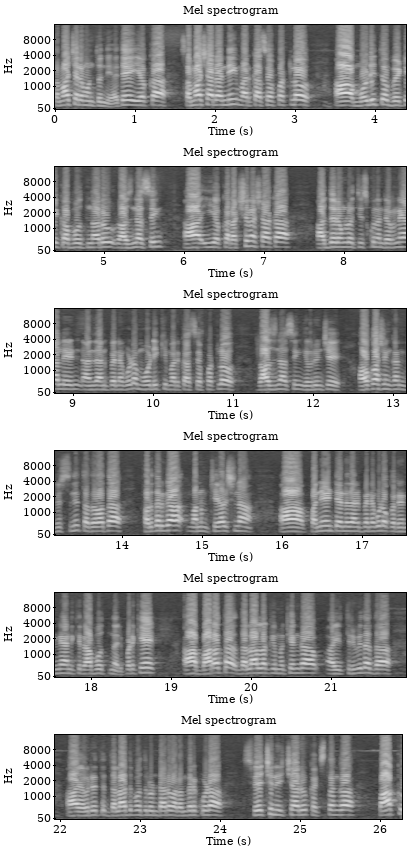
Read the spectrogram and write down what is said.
సమాచారం ఉంటుంది. అయితే ఈ యొక్క సమాచారాన్ని మరి కాసేపట్లో ఆ, మోడీతో భేటీ కాబోతున్నారు రాజ్నాథ్ సింగ్. ఆ, ఈ యొక్క రక్షణ శాఖ ఆధ్వర్యంలో తీసుకున్న నిర్ణయాలు అనే దానిపైన కూడా మోడీకి మరి కాసేపట్లో రాజ్నాథ్ సింగ్ వివరించే అవకాశం కనిపిస్తుంది. తర్వాత ఫర్దర్గా మనం చేయాల్సిన ఆ పని ఏంటి అనే దానిపైన కూడా ఒక నిర్ణయానికి రాబోతున్నారు. ఇప్పటికే ఆ భారత దళాలకి ముఖ్యంగా ఈ త్రివిధ ఎవరైతే దళాధిపతులు ఉంటారో వారందరూ కూడా స్వేచ్ఛను ఇచ్చారు. ఖచ్చితంగా పాక్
